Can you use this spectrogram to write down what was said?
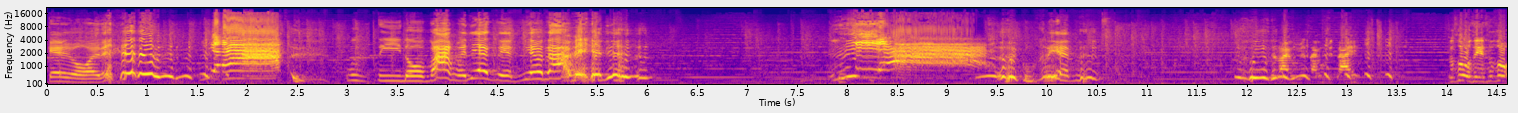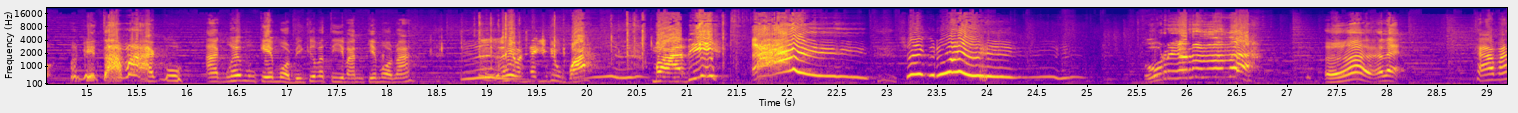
แก้รอยเนี่ยอย่า มึงตีโดนมากไปเนี่ยเศษเสี้ยวหน้าเพจอย่ากูเครียดตายกูตายกูตายสู้สิสู้มันบินตามมาหากูอะกูให้มึงเกมโหมดบินขึ้นมาตีมันเกมโหมดมาๆเออให้มันแค่นี้ดิวะมาดิช่วยกูด้วยโอ้เรียเรียเรียเออนั่นแหละฆ่ามัน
